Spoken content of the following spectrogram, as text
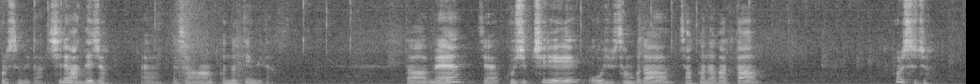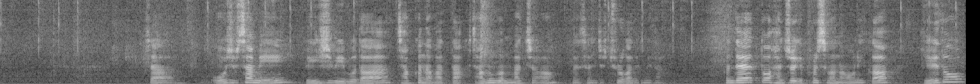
폴스입니다. 실행 안 되죠. 예, 그래서 건너뜁니다. 다음에 이제 97이 53보다 작거나 같다. 폴스죠. 자, 53이 122보다 작거나 같다. 작은 건 맞죠. 그래서 이제 추로가 됩니다. 근데 또 한쪽에 폴스가 나오니까 얘도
